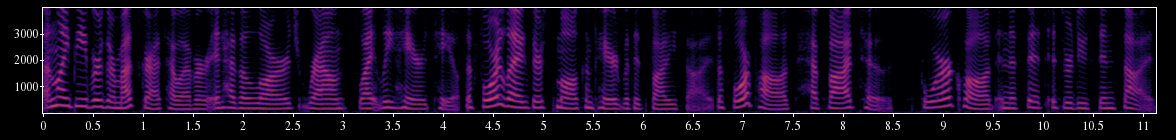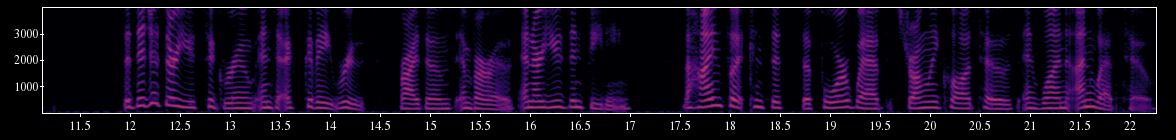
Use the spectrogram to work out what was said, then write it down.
Unlike beavers or muskrats, however, it has a large, round, slightly haired tail. The forelegs are small compared with its body size. The forepaws have five toes. Four are clawed and the fifth is reduced in size. The digits are used to groom and to excavate roots, rhizomes, and burrows, and are used in feeding. The hind foot consists of four webbed, strongly clawed toes and one unwebbed toe.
